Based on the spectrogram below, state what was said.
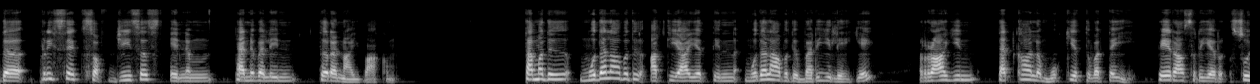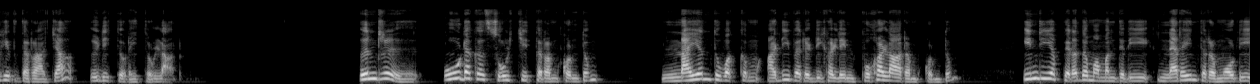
த ப்ரிசெப்ட்ஸ் ஆஃப் ஜீசஸ் என்னும் பனுவலின் திறனாய்வாகும். தமது முதலாவது அத்தியாயத்தின் முதலாவது வரியிலேயே ராயின் தற்கால முக்கியத்துவத்தை பேராசிரியர் சுகிர்தராஜா இடித்துரைத்துள்ளார். இன்று ஊடக சூழ்ச்சித்திறம் கொண்டும் நயந்துவக்கும் அடிவரடிகளின் புகழாரம் கொண்டும் இந்திய பிரதம மந்திரி நரேந்திர மோடி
